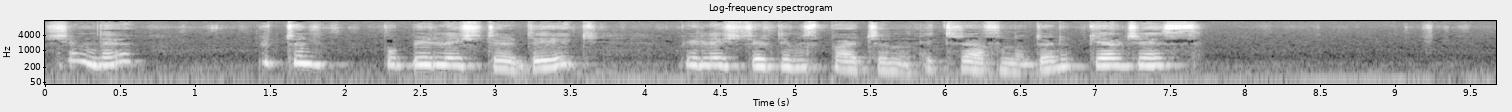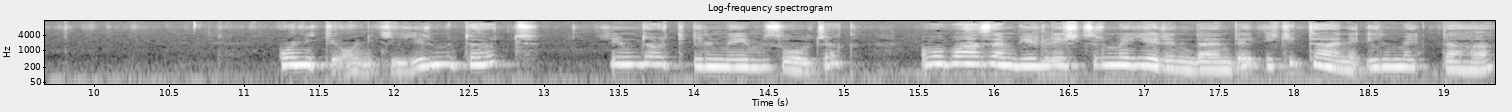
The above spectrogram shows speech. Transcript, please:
Şimdi bütün bu birleştirdik. Birleştirdiğimiz parçanın etrafına dönüp geleceğiz. 12 12 24 24 ilmeğimiz olacak. Ama bazen birleştirme yerinden de iki tane ilmek daha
